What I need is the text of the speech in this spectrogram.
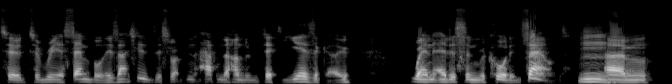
to to reassemble is actually the disruption that happened 150 years ago when Edison recorded sound. Mm. Um,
